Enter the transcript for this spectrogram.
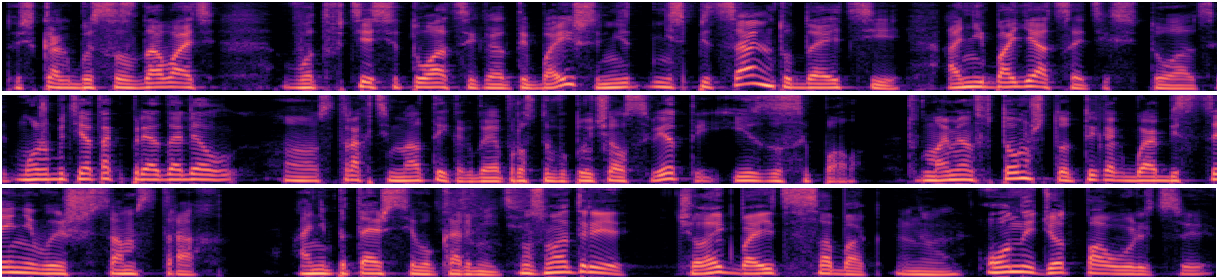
То есть как бы создавать вот в те ситуации, когда ты боишься, не, не специально туда идти, а не бояться этих ситуаций. Может быть, я так преодолел э, страх темноты, когда я просто выключал свет и, и засыпал. Тут момент в том, что ты как бы обесцениваешь сам страх, а не пытаешься его кормить. Ну смотри, человек боится собак. Ну. Он идет по улице,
